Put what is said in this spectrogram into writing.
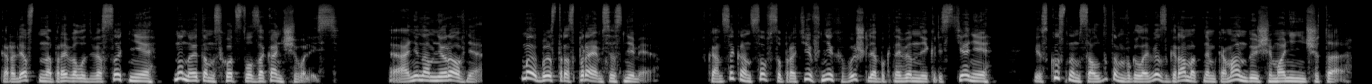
Королевство направило две сотни, но на этом сходства заканчивались. Они нам не ровня. Мы быстро справимся с ними. В конце концов, супротив них вышли обыкновенные крестьяне, искусным солдатам в голове с грамотным командующим они не чита.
